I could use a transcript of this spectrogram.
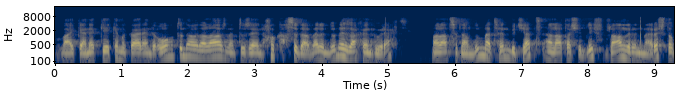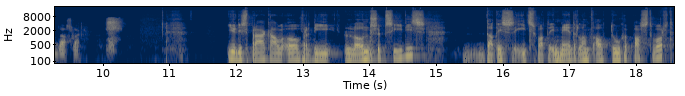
Maaike en ik keken elkaar in de ogen toen we dat lazen en toen zeiden ook, als ze dat willen doen, is dat hun goed recht. Maar laat ze dan doen met hun budget en laat alsjeblieft Vlaanderen met rust op dat vlak. Jullie spraken al over die loonsubsidies. Dat is iets wat in Nederland al toegepast wordt.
